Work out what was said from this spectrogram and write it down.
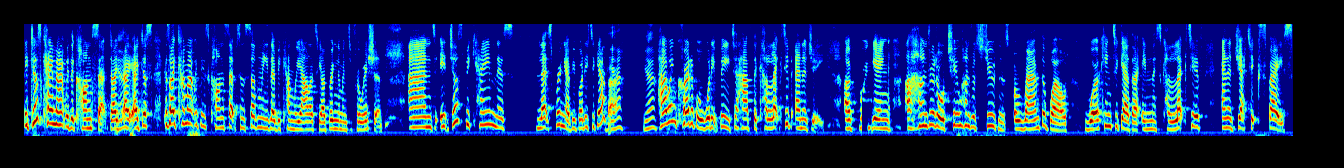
it just came out with a concept. I, Yeah. I, I just, because I come out with these concepts and suddenly they become reality. I bring them into fruition. And it just became this let's bring everybody together. yeah. Yeah. How incredible would it be to have the collective energy of bringing 100 or 200 students around the world working together in this collective energetic space?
